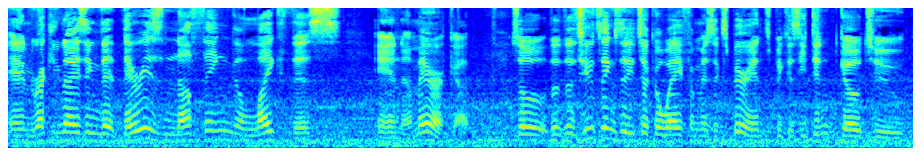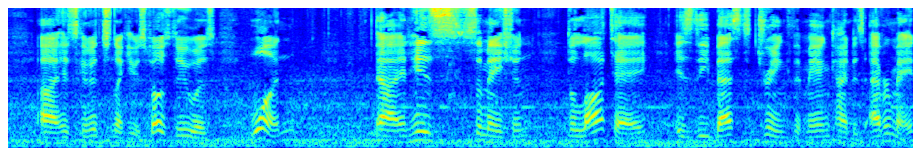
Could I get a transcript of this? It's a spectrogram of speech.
and recognizing that there is nothing like this in America. So the, the two things that he took away from his experience because he didn't go to uh, his convention like he was supposed to was one, uh, in his summation, the latte is the best drink that mankind has ever made,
